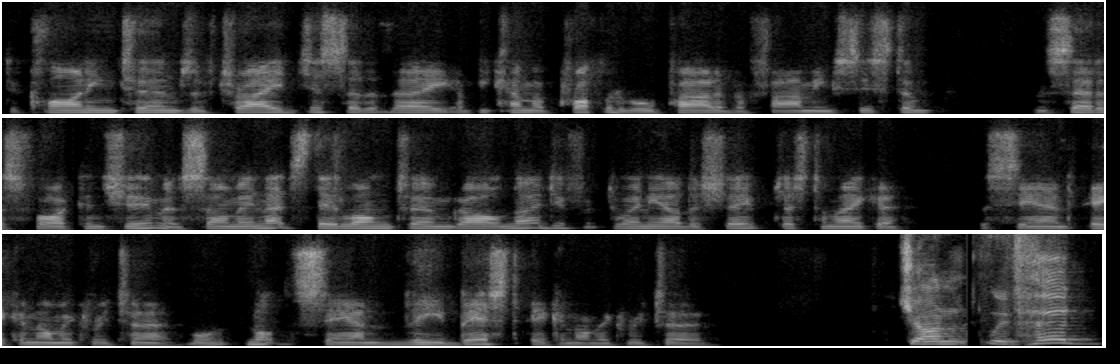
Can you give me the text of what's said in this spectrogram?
declining terms of trade just so that they become a profitable part of a farming system and satisfy consumers. So, I mean, that's their long term goal, no different to any other sheep, just to make a, a sound economic return. Well, not sound the best economic return. John, we've heard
